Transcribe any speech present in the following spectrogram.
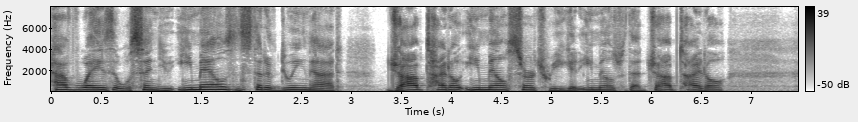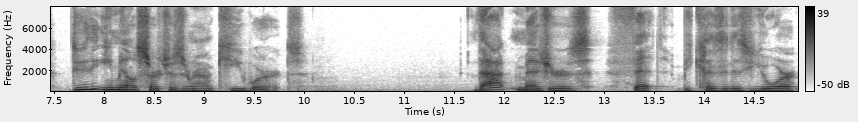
have ways that will send you emails instead of doing that job title email search where you get emails with that job title. Do the email searches around keywords. That measures fit because it is your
